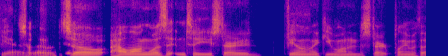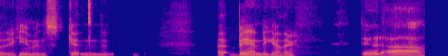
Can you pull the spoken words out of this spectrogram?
yeah. So, that was it. so how long was it until you started feeling like you wanted to start playing with other humans, getting the uh, band together? dude uh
